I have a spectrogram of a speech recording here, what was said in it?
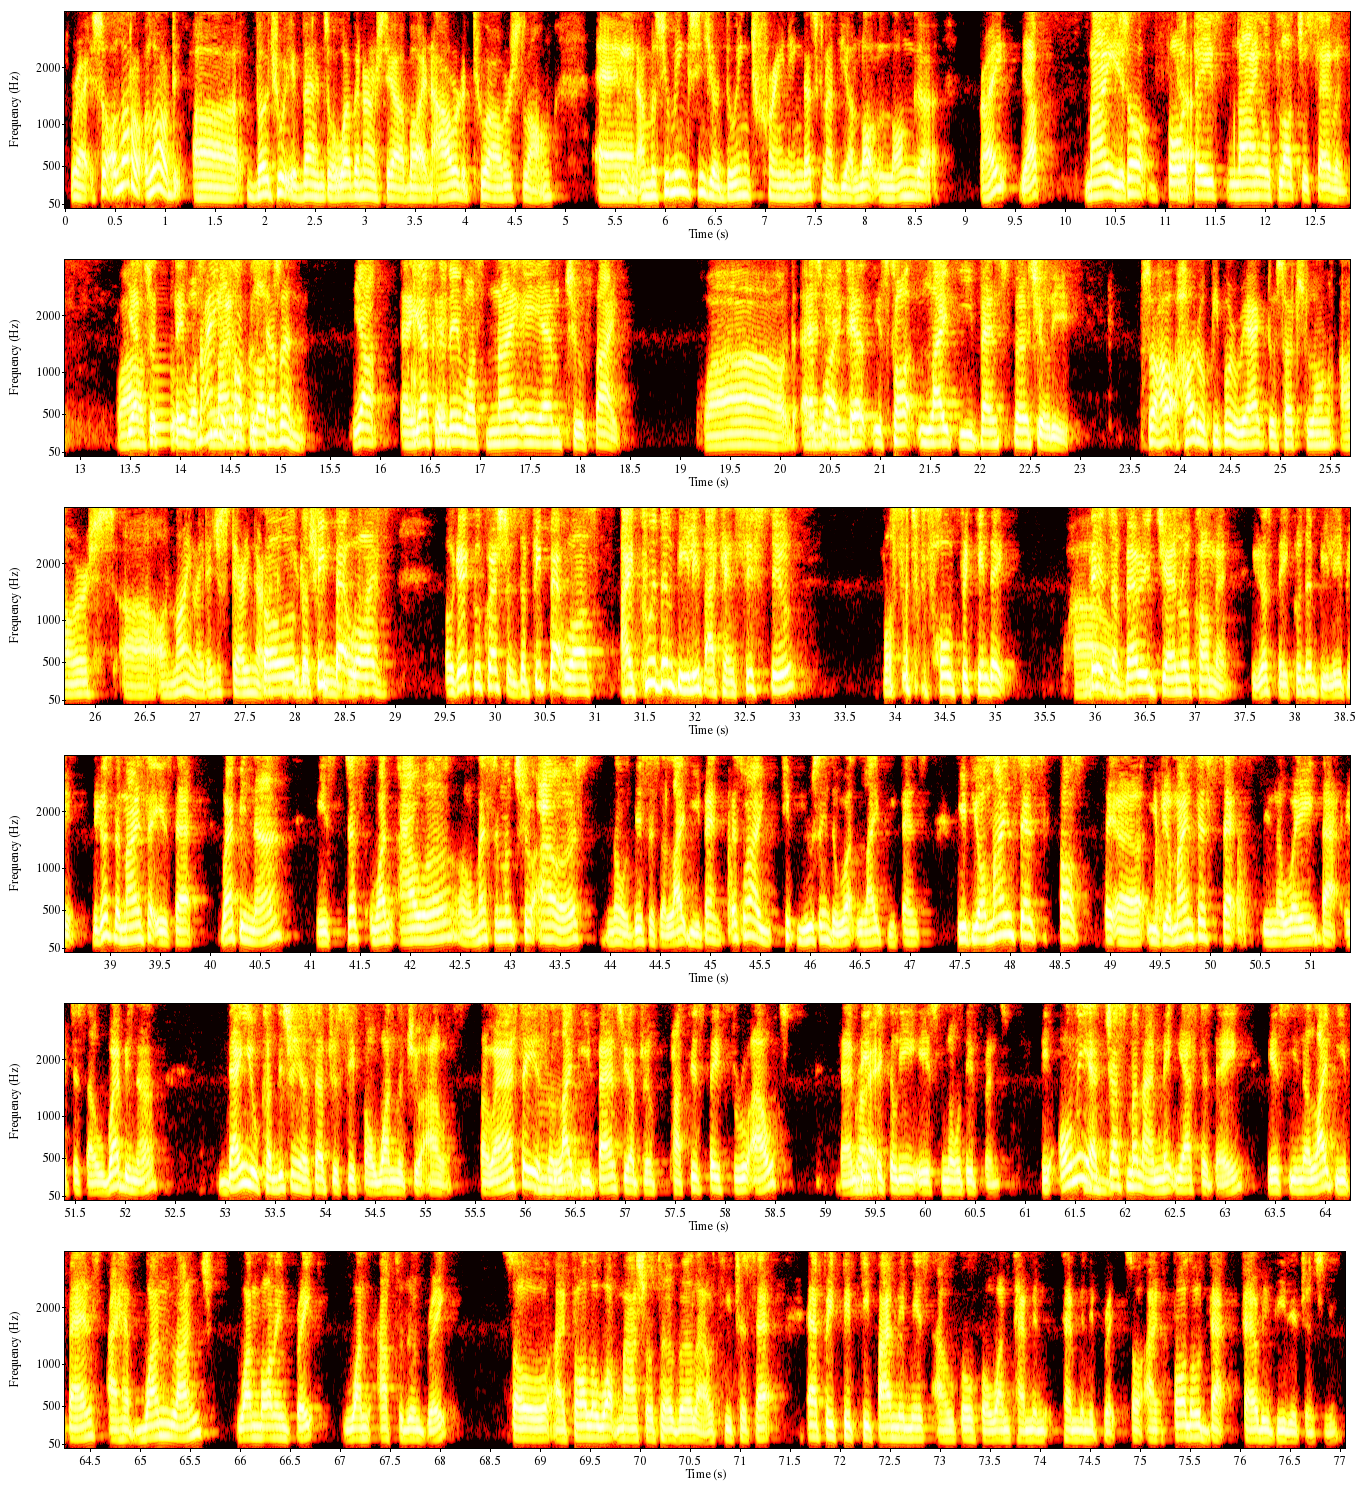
Right. So a lot of a lot of uh, virtual events or webinars they are about an hour to two hours long, and hmm. I'm assuming since you're doing training, that's going to be a lot longer, right? Yep. Mine is so, four yeah. days, nine o'clock to seven. Wow, yesterday so was nine, nine o'clock, o'clock to seven. Yeah, and okay. yesterday was nine a.m. to five. Wow, that's and, why and it's called live events virtually. So how, how do people react to such long hours uh, online? Like they're just staring at. So the feedback the was, okay, good question. The feedback was, I couldn't believe I can sit still for such a whole freaking day. Wow. That is a very general comment because they couldn't believe it. Because the mindset is that webinar is just one hour or maximum two hours. No, this is a live event. That's why I keep using the word live events. If your mindset thoughts, uh, if your mindset sets in a way that it is a webinar, then you condition yourself to sit for one or two hours. But when I say it's mm. a live hmm. event, you have to participate throughout. Then right. basically it's no different. The only mm. adjustment I made yesterday is in the live events, I have one lunch, one morning break, one afternoon break so I follow what Marshall Thurber, our teacher, said. Every 55 minutes, I'll go for one 10 minute, 10 minute break. So I followed that very diligently.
